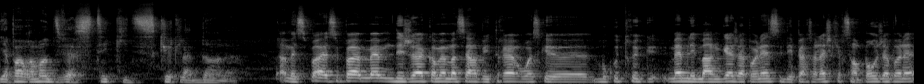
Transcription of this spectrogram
n'y a pas vraiment de diversité qui discute là-dedans, là. Ah, mais c'est pas, pas même déjà quand même assez arbitraire où est-ce que beaucoup de trucs, même les mangas japonais, c'est des personnages qui ressemblent pas aux japonais.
